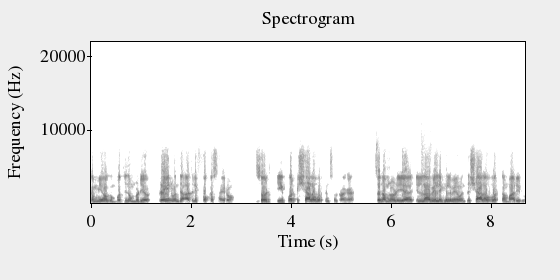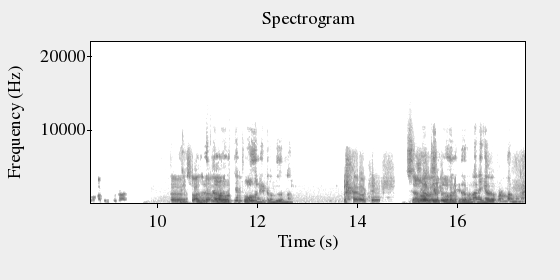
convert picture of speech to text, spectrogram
கம்மியாகும் போது நம்மளுடைய பிரெயின் வந்து அதுல ஃபோக்கஸ் ஆயிரும். ஸோ டீப் ஒர்க் ஷாலோ ஒர்க்னு சொல்றாங்க. ஸோ நம்மளுடைய எல்லா வேலைகளுமே வந்து ஷாலோ ஒர்க்கா மாறிடும் அப்படின்னு சொல்றாங்க. ஸோ சில அதனால இருந்ததுன்னா? ஓகே இருந்ததுன்னா நீங்க அதை பண்ணலாம் தானே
